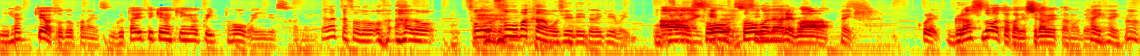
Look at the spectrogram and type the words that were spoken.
200K は届かないです。具体的な金額言った方がいいですかね。やなんかそのあの相相場感を教えていただければいい。ああ、そう、相場であれば、はい。これ、グラスドアとかで調べたので、はいはいはい、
